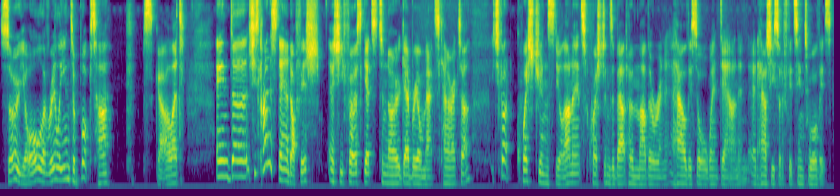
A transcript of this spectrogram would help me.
so you all are really into books, huh? Scarlett. And uh, she's kind of standoffish as she first gets to know Gabriel Macht's character. She's got questions still, unanswered questions about her mother and how this all went down and, and how she sort of fits into all this.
